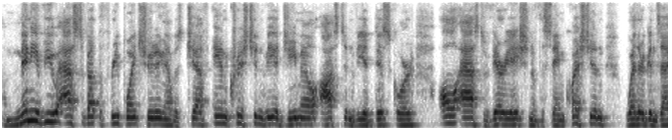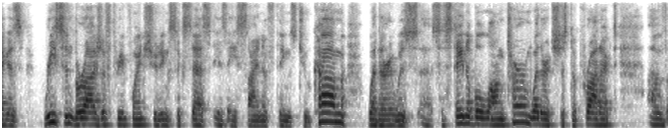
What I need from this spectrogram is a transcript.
Uh, many of you asked about the three point shooting. That was Jeff and Christian via Gmail, Austin via Discord, all asked variation of the same question whether Gonzaga's recent barrage of three point shooting success is a sign of things to come, whether it was uh, sustainable long term, whether it's just a product of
